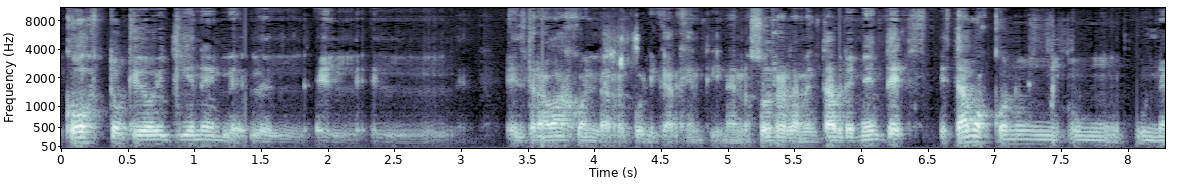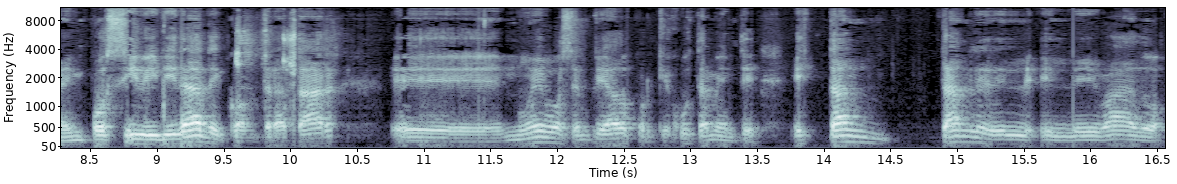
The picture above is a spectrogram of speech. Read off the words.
costo que hoy tiene el, trabajo en la República Argentina. Nosotros lamentablemente estamos con una imposibilidad de contratar eh, nuevos empleados porque justamente es tan, tan elevado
